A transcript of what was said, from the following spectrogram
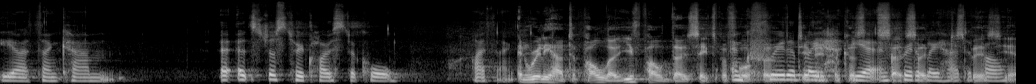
yeah, I think um, it's just too close to call. I think. And really hard to poll though. You've polled those seats before for- Incredibly- for Tibet because yeah, it's so, incredibly so hard to dispersed, poll. Yeah.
